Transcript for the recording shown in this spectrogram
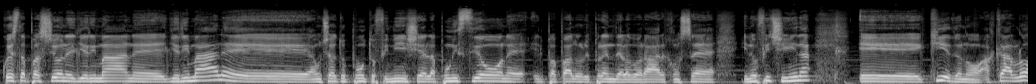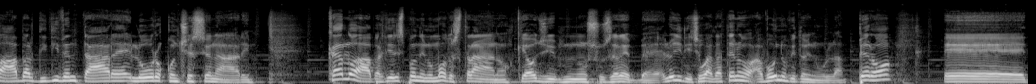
Questa passione gli rimane, gli rimane e a un certo punto finisce la punizione, il papà lo riprende a lavorare con sé in officina e chiedono a Carlo Abar di diventare loro concessionari. Carlo Abar gli risponde in un modo strano che oggi non si userebbe. Lui gli dice guarda a, no- a voi non vi do nulla, però eh,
